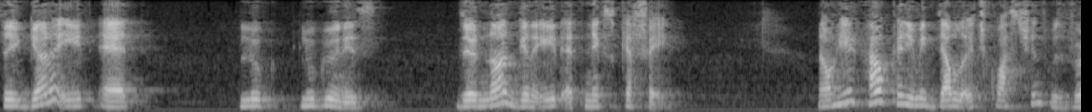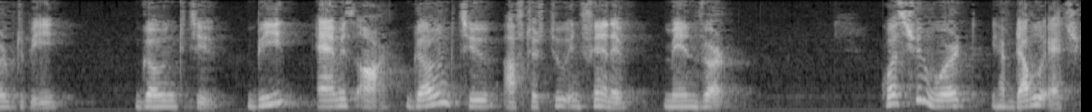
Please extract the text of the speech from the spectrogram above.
They gonna eat at Lug- Luguni's. They're not gonna eat at Nick's cafe. Now here, how can you make WH questions with verb to be? Going to. Be, am is are. Going to after two infinitive main verb. Question word, you have WH.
